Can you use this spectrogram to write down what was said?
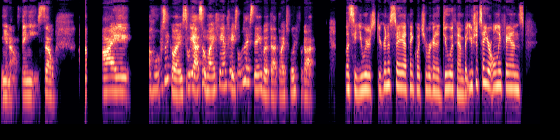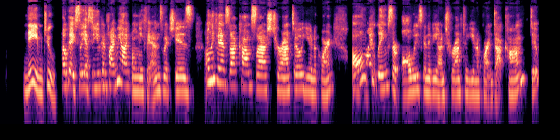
you know thingies. So um, I, oh, what was I going? So yeah, so my fan page. What was I saying about that? Though I totally forgot. Let's see. You were you're gonna say, I think, what you were gonna do with him, but you should say your OnlyFans name too. Okay, so yeah, so you can find me on OnlyFans, which is onlyfans.com slash Toronto Unicorn. All my mm-hmm. links are always going to be on torontounicorn.com too.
